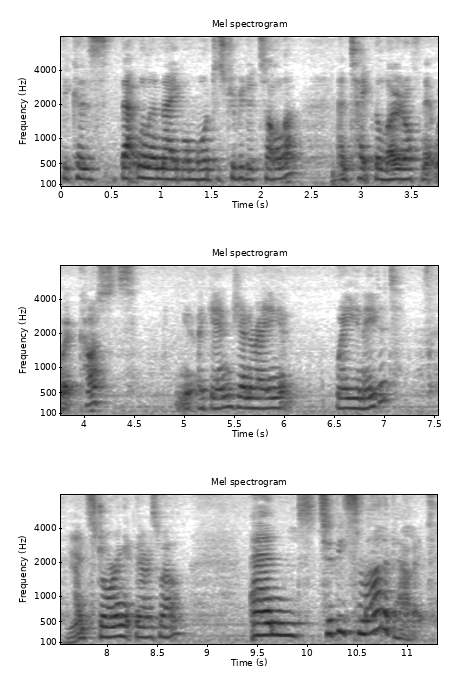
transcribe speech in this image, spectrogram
because that will enable more distributed solar and take the load off network costs. You know, again, generating it where you need it Yep. and storing it there as well. And to be smart about it.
